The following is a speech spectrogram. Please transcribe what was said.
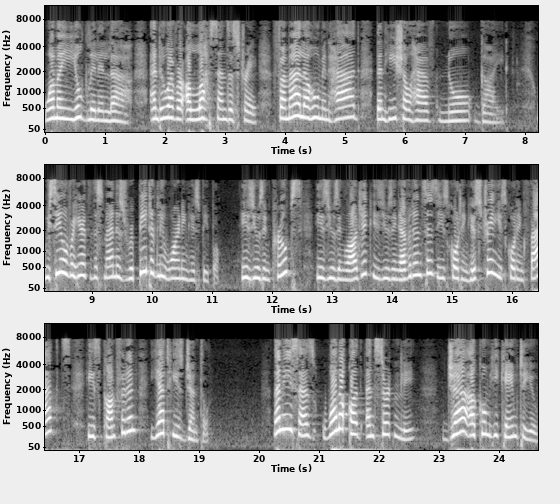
وَمَن يُضْلِلِ اللَّهِ And whoever Allah sends astray, فَمَا لَهُ مِنْ هَادٍ Then he shall have no guide. We see over here that this man is repeatedly warning his people. He's using proofs, he's using logic, he's using evidences, he's quoting history, he's quoting facts, he's confident, yet he's gentle. Then he says, وَلَقَدْ And certainly, جَاءَكُمْ He came to you.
